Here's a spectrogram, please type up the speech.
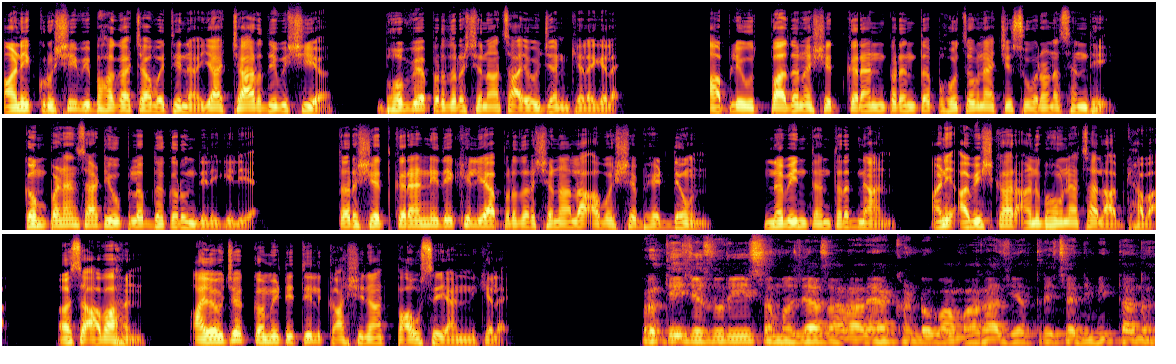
आणि कृषी विभागाच्या वतीनं या चार दिवसीय भव्य प्रदर्शनाचं आयोजन केलं गेलंय. आपली उत्पादनं शेतकऱ्यांपर्यंत पोहोचवण्याची सुवर्णसंधी कंपन्यांसाठी उपलब्ध करून दिली गेली आहे. तर शेतकऱ्यांनी देखील या प्रदर्शनाला अवश्य भेट देऊन नवीन तंत्रज्ञान आणि आविष्कार अनुभवण्याचा लाभ घ्यावा असं आवाहन आयोजक कमिटीतील काशीनाथ पावसे यांनी केलंय. प्रति जेजुरी समजल्या जाणाऱ्या खंडोबा महाराज यात्रेच्या निमित्तानं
